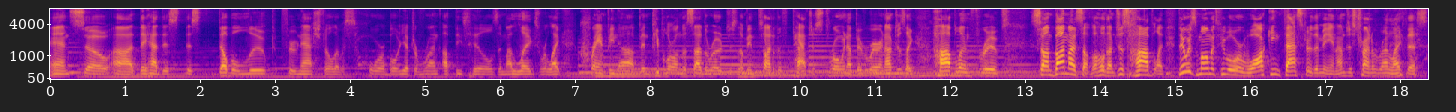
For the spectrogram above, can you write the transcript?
And so uh, they had this, this double loop through Nashville that was horrible. You have to run up these hills, and my legs were like cramping up, and people are on the side of the road, just I mean, side of the patch, just throwing up everywhere, and I'm just like hobbling through. So I'm by myself the whole time, just hobbling. There was moments people were walking faster than me, and I'm just trying to run like this.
